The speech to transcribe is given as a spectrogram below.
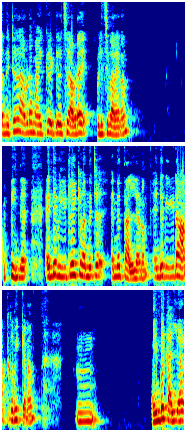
വന്നിട്ട് അവിടെ മൈക്ക് കെട്ടി വെച്ച് അവിടെ വിളിച്ച് പറയണം. പിന്നെ എന്റെ വീട്ടിലേക്ക് വന്നിട്ട് എന്നെ തല്ലണം എന്റെ വീട് ആക്രമിക്കണം. എന്റെ കല്യാണ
